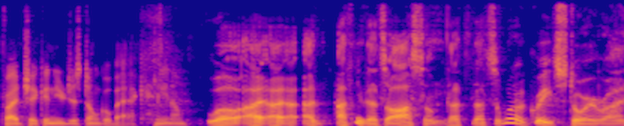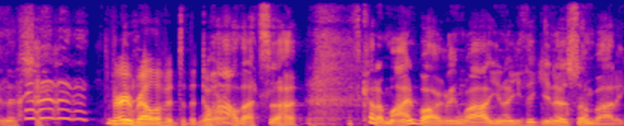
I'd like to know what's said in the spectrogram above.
fried chicken, you just don't go back. You know, Well, I, I I I think that's awesome. That's that's what a great story, Ryan. That's very relevant to the Torah. Wow, that's uh, that's kind of mind-boggling. Wow, you know, you think you know somebody.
